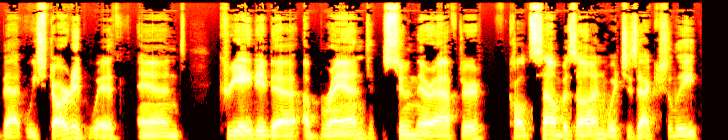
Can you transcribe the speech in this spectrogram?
that we started with and created a, a brand soon thereafter called Sambazon, which is actually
